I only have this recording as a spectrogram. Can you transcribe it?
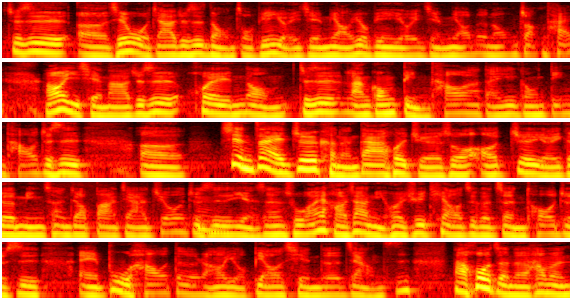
就是呃，其实我家就是那种左边有一间庙，右边有一间庙的那种状态。然后以前呢、就是会那种就是南宫顶桃啊，台一宫顶桃，就是呃。现在就是可能大家会觉得说，哦，就有一个名称叫八加九，就是衍生出，哎，好像你会去跳这个阵头，就是哎不好的，然后有标签的这样子。那或者呢，他们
